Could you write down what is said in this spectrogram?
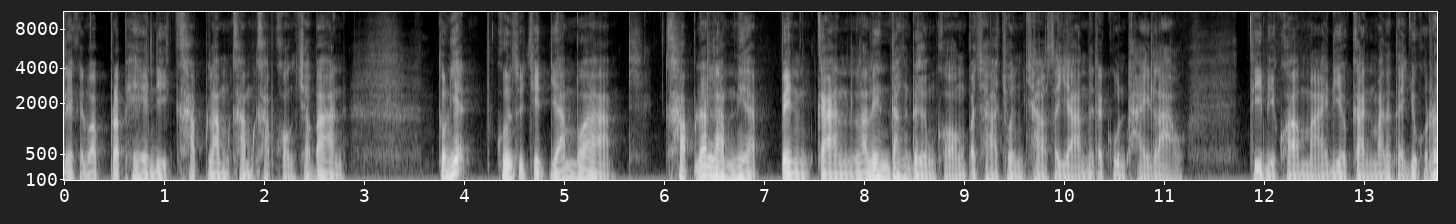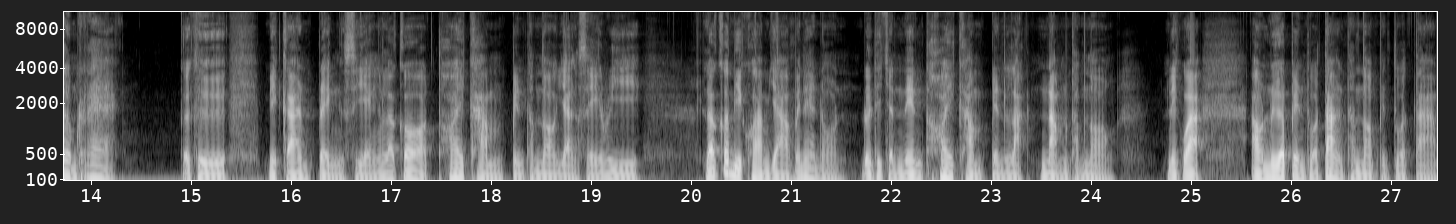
เรียกกันว่าประเพณีขับลำคำขับของชาวบ้าน ตรงนี้คุณสุจิตย้ำว่า ขับและลำเนี่ยเป็นการละเล่นดั้งเดิมของประชาชนชาวสยามในตระกูลไทยลาว ที่มีความหมายเดียวกันมาตั้งแต่ยุคเริ่มแรก ก็คือมีการเปล่งเสียงแล้วก็ถ้อยคำเป็นทำนองอย่างเสรี แล้วก็มีความยาวไม่แน่นอน โดยที่จะเน้นถ้อยคำเป็นหลักนำทำนอง เรียกว่าเอาเนื้อเป็นตัวตั้งทำนองเป็นตัวตาม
